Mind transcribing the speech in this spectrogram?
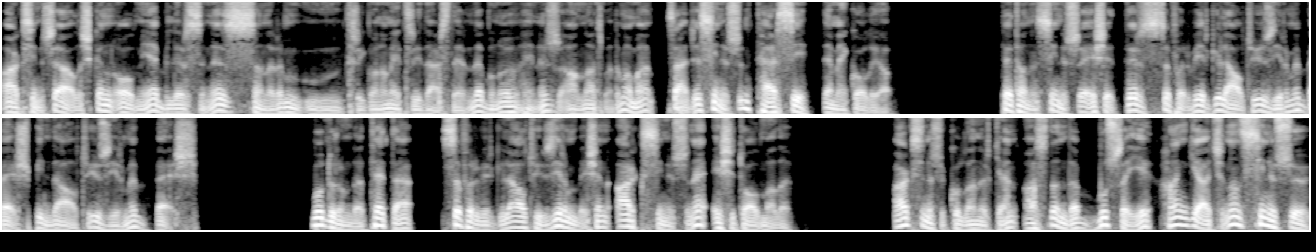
Arcsinüse alışkın olmayabilirsiniz. Sanırım hmm, trigonometri derslerinde bunu henüz anlatmadım ama sadece sinüsün tersi demek oluyor. Teta'nın sinüsü eşittir 0,625, 1625. Bu durumda teta, 0,625'in arc sinüsüne eşit olmalı. Arc sinüsü kullanırken aslında bu sayı hangi açının sinüsü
